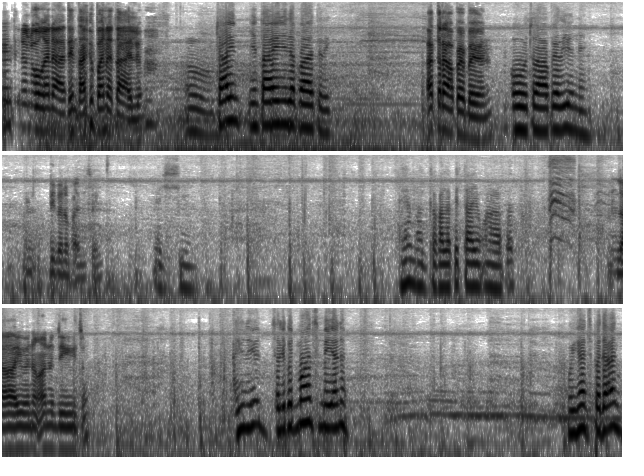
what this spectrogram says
Yung tinulungan natin, tayo pa natalo. Oo. Tsaka yung, yung tayo nila Patrick. At trapper ba yun? Oo, trapper yun eh. Hindi ko napansin. I see. Ayun, magkakalapit tayong apat. Layo ng ano dito. Ayun, ayun. Sa likod mo, Hans, may ano. Uy, Hans, padaan.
